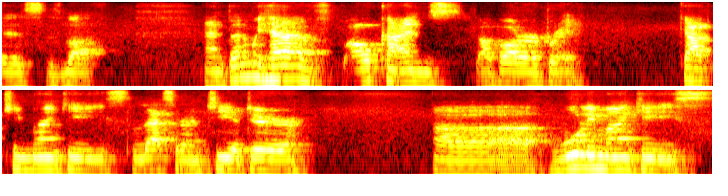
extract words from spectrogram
is sloth. And then we have all kinds of other prey. Capuchin monkeys, lesser anteater, uh, woolly monkeys,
